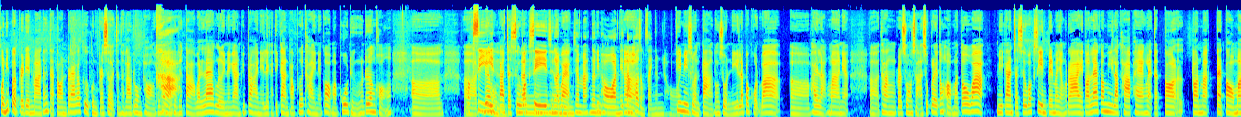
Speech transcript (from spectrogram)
คนที่เปิดประเด็นมาตั้งแต่ตอนแรกก็คือคุณประเสริฐจันทรารวงทองใช่ไหมคะคุณชะตาวันแรกเลยในงานพิปรายในเลขาธิการพรรคเพื่อไทยเนี่ยก็ออกมาพูดถึงเรื่องของวัคซีน เรื่องของการจัดซื้อวัคซีนซิโนแวคใช่ไหมเงินทอนที่ตั้งข้อสงสัยเงินทอนที่มีส่วนต่างตรงส่วนนี้ แล้วปรากฏว่าภายหลังมาเนี่ยทางกระทรวงสาธารณสุขเลยต้องออกมาโต้ว่ามีการจัดซื้อวัคซีนเป็นมาอย่างไร ตอนแรกก็มีราคาแพงแหละ แต่ตอนตอนมาแต่ต่อมา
